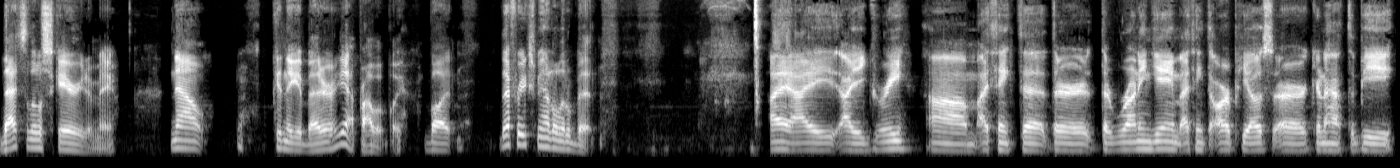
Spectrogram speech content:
That's a little scary to me. Now, can they get better? Yeah, probably, but that freaks me out a little bit. I, I I agree. Um, I think that their the running game. I think the RPOs are going to have to be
